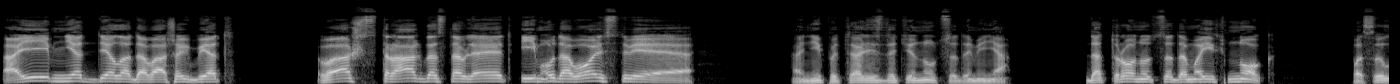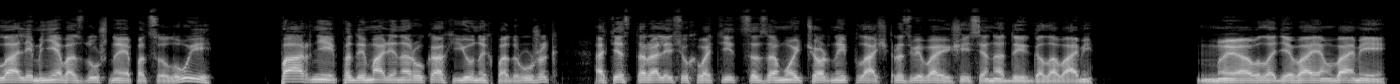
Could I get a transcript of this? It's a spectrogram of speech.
а им нет дела до ваших бед. Ваш страх доставляет им удовольствие». Они пытались дотянуться до меня, дотронуться до моих ног, посылали мне воздушные поцелуи, Парни подымали на руках юных подружек, а те старались ухватиться за мой черный плащ, развивающийся над их головами. «Мы овладеваем вами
